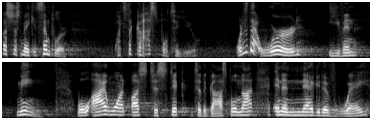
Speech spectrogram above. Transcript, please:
let's just make it simpler. What's the gospel to you? What does that word even mean? Well, I want us to stick to the gospel, not in a negative way,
